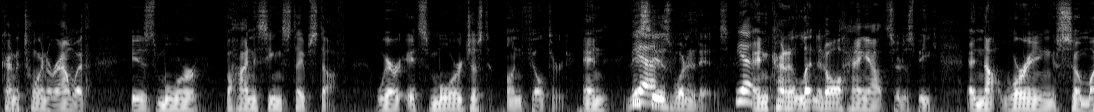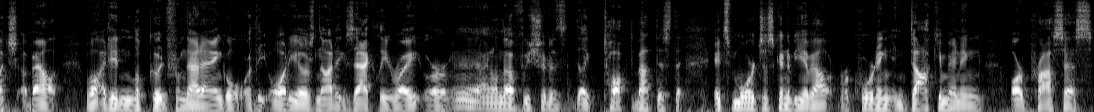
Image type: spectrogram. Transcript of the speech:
kind of toying around with is more behind the scenes type stuff where it's more just unfiltered. And this Yeah. is what it is. Yeah. And kind of letting it all hang out, so to speak, and not worrying so much about, well, I didn't look good from that angle, or the audio's not exactly right, or eh, I don't know if we should have like talked about this. That It's more just going to be about recording and documenting our process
